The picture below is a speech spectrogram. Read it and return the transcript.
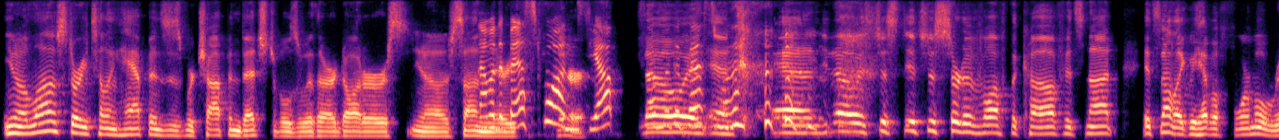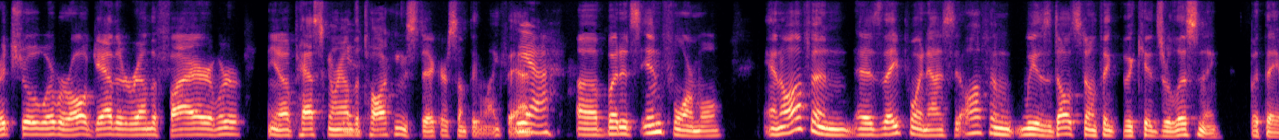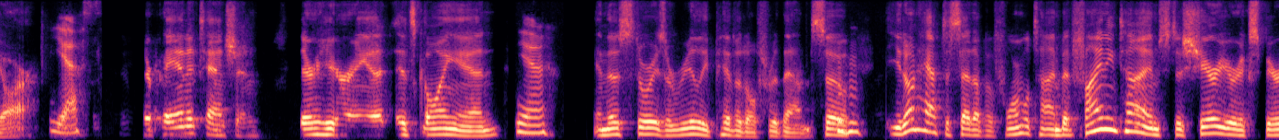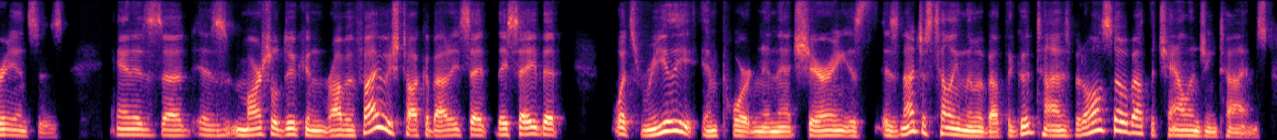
you know, a lot of storytelling happens as we're chopping vegetables with our daughter or, you know, son. Some of the best ones. Yep. Some no, of the best and, ones. and, and, you know, it's just, it's just sort of off the cuff. It's not, it's not like we have a formal ritual where we're all gathered around the fire and we're you know, passing around Yeah. the talking stick or something like that. Yeah. Uh, but it's informal. And often, as they point out, often we as adults don't think the kids are listening, but they are. Yes. They're paying attention, they're hearing it, it's going in. Yeah. And those stories are really pivotal for them. So Mhm. you don't have to set up a formal time, but finding times to share your experiences. And as uh, as Marshall Duke and Robyn Fivush talk about it, he said they say that what's really important in that sharing is is not just telling them about the good times, but also about the challenging times,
